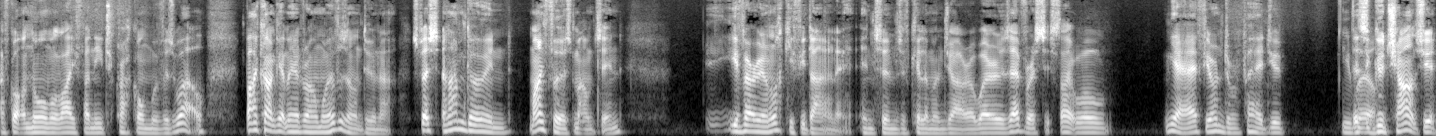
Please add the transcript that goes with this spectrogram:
I've got a normal life I need to crack on with as well, but I can't get my head around why others aren't doing that. Especially, and I'm going my first mountain. You're very unlucky if you die on it in terms of Kilimanjaro. Whereas Everest, it's like, well, yeah, if you're underprepared, you you there's will. a good chance you're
